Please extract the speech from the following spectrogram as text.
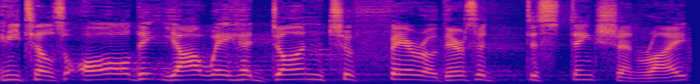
And he tells all that Yahweh had done to Pharaoh. There's a distinction, right?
